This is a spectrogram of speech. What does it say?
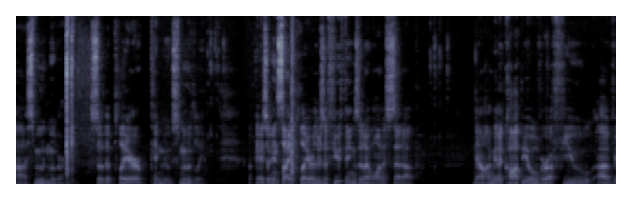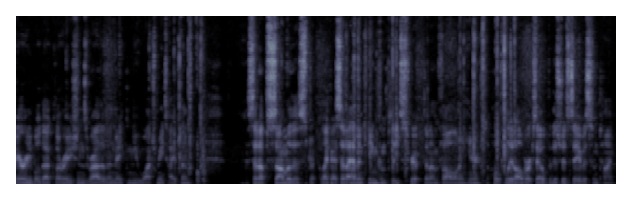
uh, Smooth Mover so that player can move smoothly. Okay, so inside player, there's a few things that I want to set up. Now I'm going to copy over a few uh, variable declarations rather than making you watch me type them set up some of this. Like I said, I have an incomplete script that I'm following here. So hopefully it all works out, but this should save us some time.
